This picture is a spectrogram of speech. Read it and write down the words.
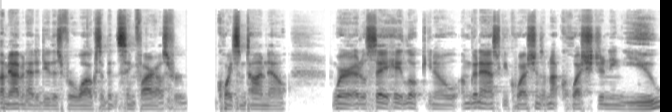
I mean, I haven't had to do this for a while because I've been in the same firehouse for quite some time now where it'll say, "Hey, look, you know, I'm going to ask you questions. I'm not questioning you.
